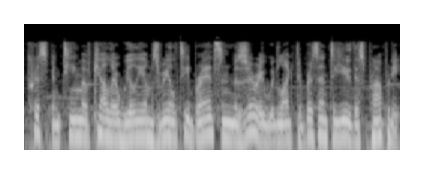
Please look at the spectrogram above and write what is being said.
Crispin team of Keller Williams Realty Branson, Missouri would like to present to you this property.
